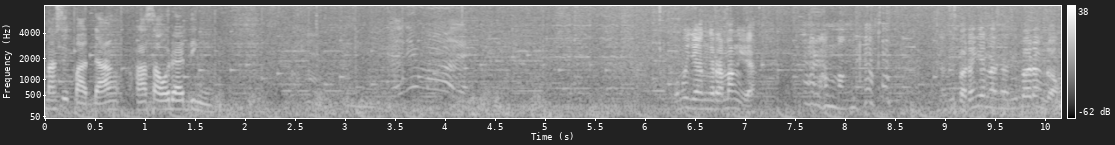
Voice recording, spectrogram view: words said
nasi padang rasa odading. Jadi kamu jangan ngeramang ya Lambang. nasi padang jangan nasi padang dong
